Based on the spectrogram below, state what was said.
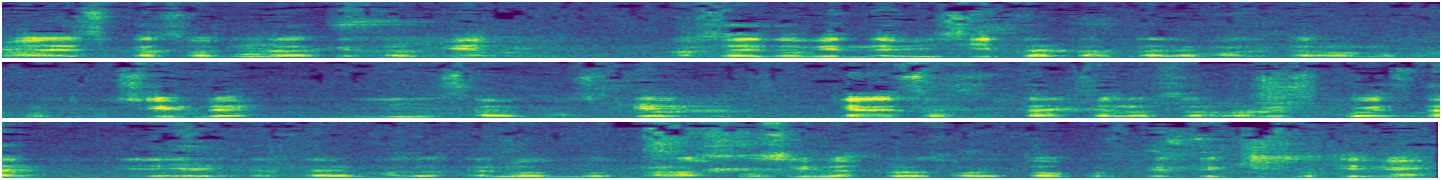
no es casualidad que también nos ha ido bien de visita, trataremos de hacerlo lo mejor posible y sabemos que, que en estas instancias los errores cuestan, eh, trataremos de hacerlo lo menos posibles, pero sobre todo porque este equipo tiene,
